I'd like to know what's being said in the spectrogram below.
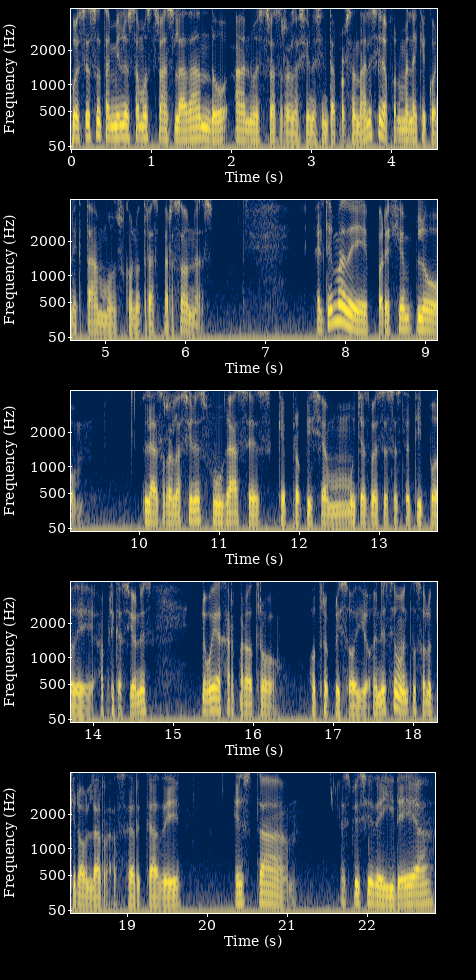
pues eso también lo estamos trasladando a nuestras relaciones interpersonales y la forma en la que conectamos con otras personas. El tema de, por ejemplo, las relaciones fugaces que propician muchas veces este tipo de aplicaciones, lo voy a dejar para otro, otro episodio. En este momento solo quiero hablar acerca de esta especie de idea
